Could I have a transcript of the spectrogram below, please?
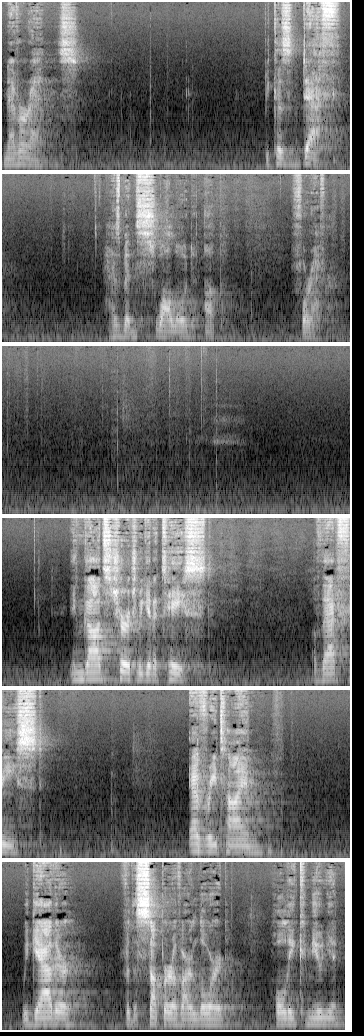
never ends because death has been swallowed up forever. In God's church, we get a taste of that feast every time we gather for the supper of our Lord, Holy Communion.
